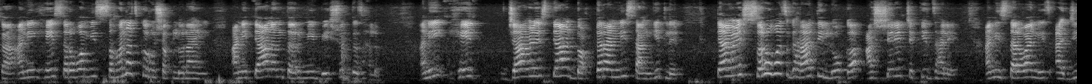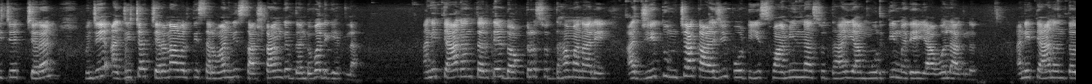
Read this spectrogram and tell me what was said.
का? आणि हे सर्व मी सहनच करू शकलो नाही. आणि त्यानंतर मी बेशुद्ध झालो. आणि हे ज्यावेळेस त्या डॉक्टरांनी सांगितले त्यावेळेस सर्वच घरातील लोक आश्चर्यचकित झाले. आणि सर्वांनीच आजीचे चरण म्हणजे आजीच्या चरणावरती सर्वांनी साष्टांग दंडवत घेतला. आणि त्यानंतर ते डॉक्टर सुद्धा म्हणाले आजी तुमच्या काळजीपोटी स्वामींना सुद्धा या मूर्तीमध्ये यावं लागलं. आणि त्यानंतर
